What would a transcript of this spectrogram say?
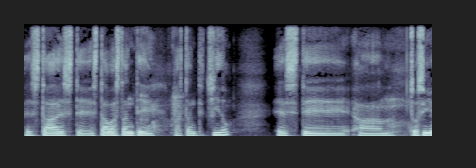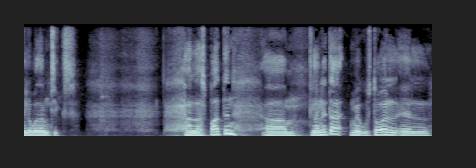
está, este, está bastante, bastante chido. Este, um, so sí, yo le voy a dar un 6. A las paten, um, la neta, me gustó el,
